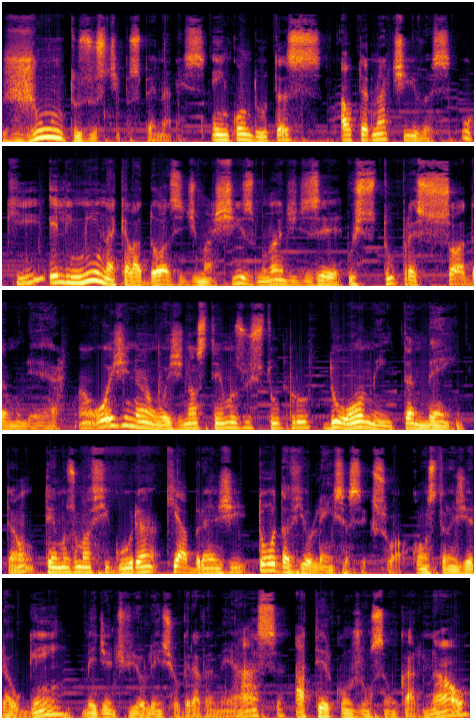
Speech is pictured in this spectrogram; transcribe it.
juntos os tipos penais em condutas alternativas, o que elimina aquela dose de machismo, né, de dizer o estupro é só da mulher. Hoje não, hoje nós temos o estupro do homem também. Então temos uma figura que abrange toda a violência sexual, constranger alguém mediante violência ou grave ameaça, a ter conjunção carnal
